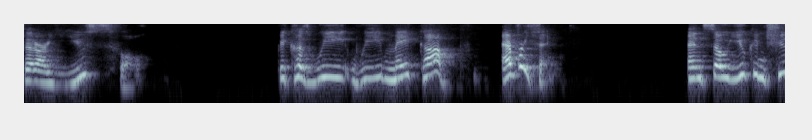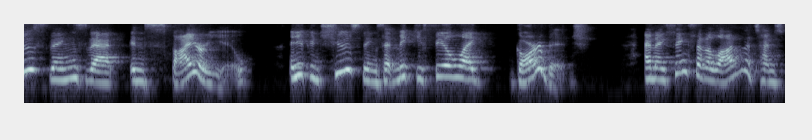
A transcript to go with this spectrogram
that are useful because we we make up everything. And so you can choose things that inspire you and you can choose things that make you feel like garbage and I think that a lot of the times,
